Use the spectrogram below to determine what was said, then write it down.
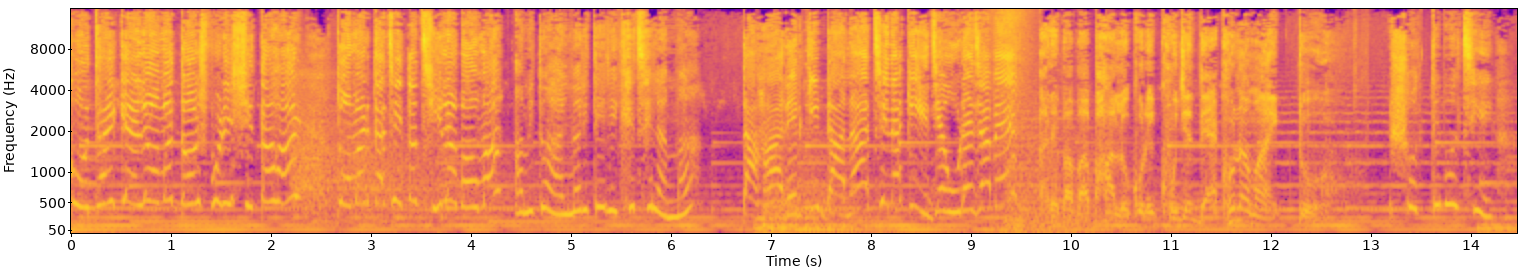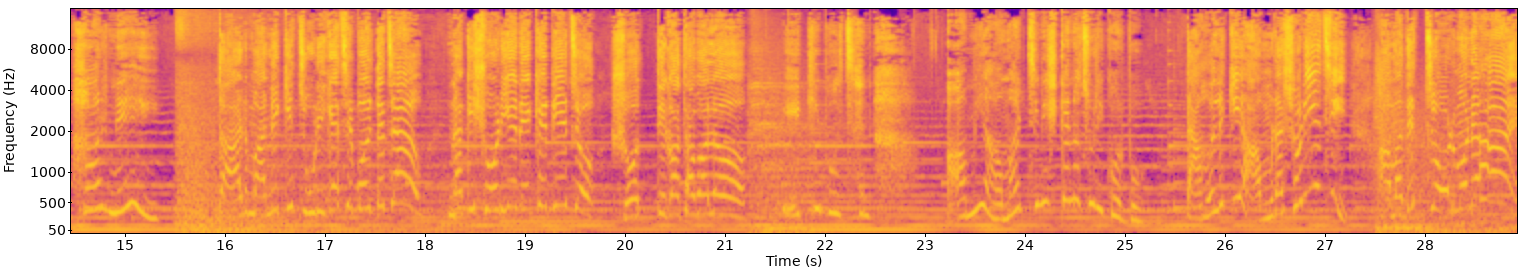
কোথায় গেল আমার দশ ভরির সীতাহার? তোমার কাছেই তো ছিল বৌমা। আমি তো আলমারিতেই রেখেছিলাম মা। তাহারের কি ডানা আছে নাকি যে উড়ে যাবে? আরে বাবা ভালো করে খুঁজে দেখো না মা একটু। সত্যি বলছি হার নেই। তার মানে কি চুরি গেছে বলতে চাও? নাকি সরিয়ে রেখে দিয়েছ? সত্যি কথা বলো। এ কি বলছেন? আমি আমার জিনিস কেন চুরি করব? তাহলে কি আমরা সরিয়েছি? আমাদের চোর মনে হয়।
